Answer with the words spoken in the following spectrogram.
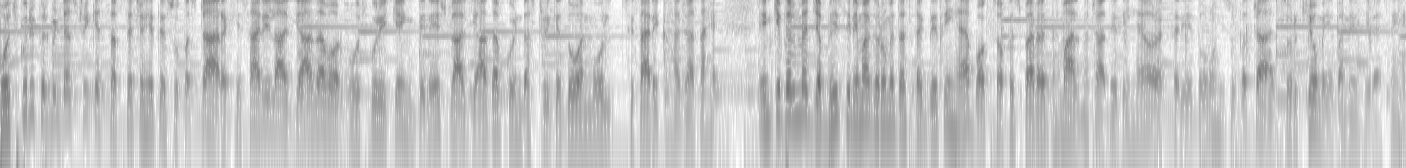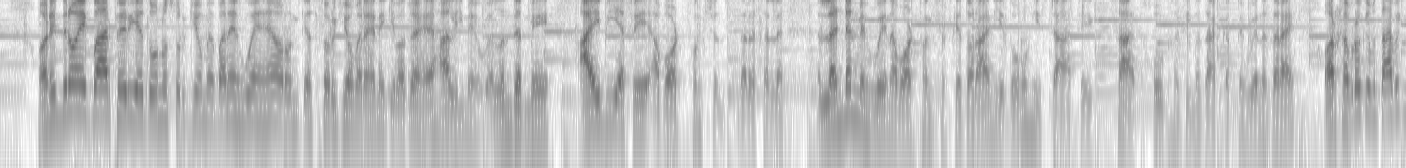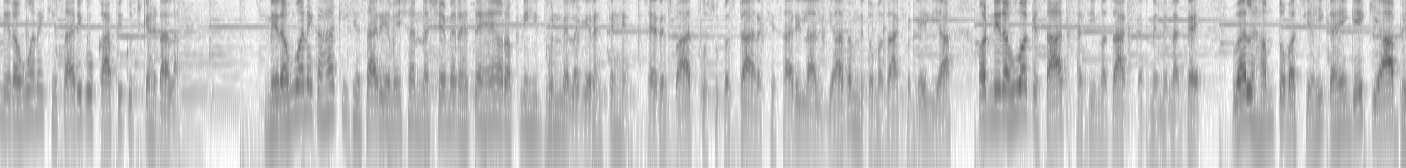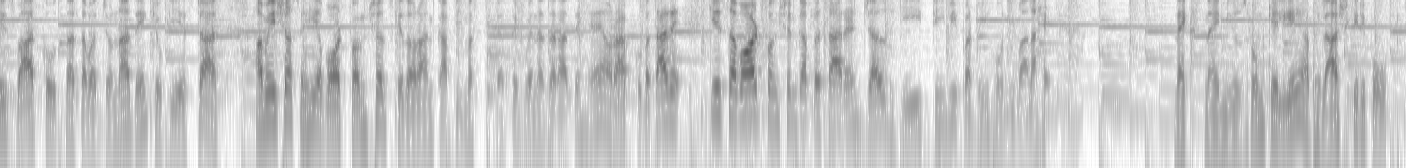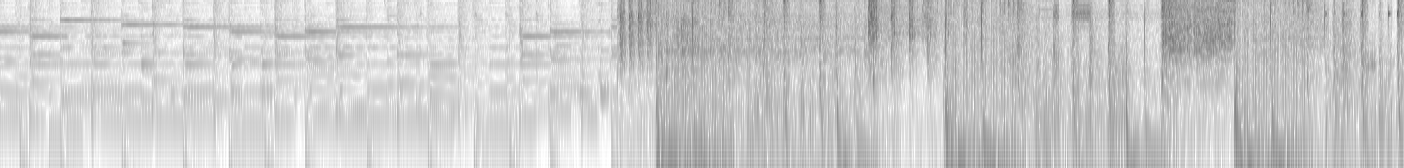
Bhojpuri film industry के सबसे चहेते सुपरस्टार खेसारी लाल यादव और भोजपुरी किंग दिनेश लाल यादव को इंडस्ट्री के दो अनमोल सितारे कहा जाता है। इनकी फ़िल्में जब भी सिनेमा घरों में दस्तक देती हैं, बॉक्स ऑफ़िस पर धमाल मचा देती हैं और अक्सर ये दोनों ही सुपरस्टार सुर्खियों में बने ही रहते हैं। और इन दिनों एक बार फिर ये दोनों सुर्खियों में बने हुए हैं और उनके सुर्खियों में रहने की वजह है, हाल ही में हुए लंदन में आईबीएफए अवार्ड फ़ंक्शन दरअसल, लंदन में हुए इन अवार्ड फ़ंक्शन के दौरान ये दोनों ही स्टार्स एक साथ खूब हँसी मज़ाक करते हुए नज़र आए। और खबरों के मुताबिक निरहुआ ने खेसारी को काफ़ी कुछ कह डाला। निरहुआ ने कहा कि खेसारी हमेशा नशे में रहते हैं और अपनी ही धुन में लगे रहते हैं। खैर, इस बात को सुपरस्टार खेसारी लाल यादव ने तो मज़ाक में ले लिया और निरहुआ के साथ हँसी मज़ाक करने में लग गए। वेल, हम तो बस यही कहेंगे कि आप भी इस बात को उतना तवज्जो ना दें क्योंकि ये स्टार हमेशा से ही अवार्ड फ़ंक्शन के दौरान काफ़ी मस्ती करते हुए नज़र आते हैं और आपको बता दें कि इस अवार्ड फ़ंक्शन का प्रसारण जल्द ही टीवी पर भी होने वाला है। नेक्स्ट नाइन न्यूज़ रूम के लिए अभिलाष की रिपोर्ट।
